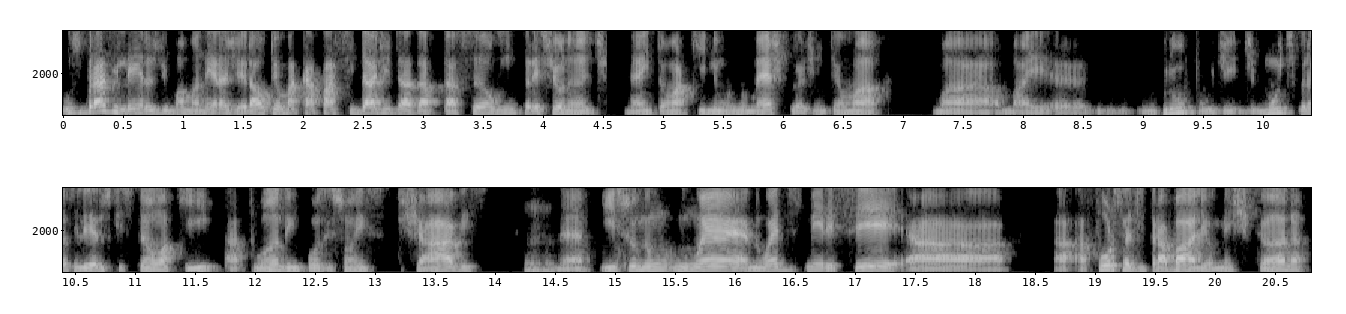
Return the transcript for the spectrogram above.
os brasileiros, de uma maneira geral, têm uma capacidade de adaptação impressionante. Né? Então, aqui no, no México, a gente tem uma, uma, uma, é, um grupo de, de muitos brasileiros que estão aqui atuando em posições chaves. Uhum. Né? Isso não, não, é, não é desmerecer a, a, a força de trabalho mexicana,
